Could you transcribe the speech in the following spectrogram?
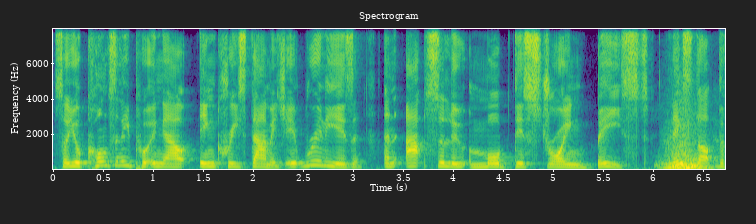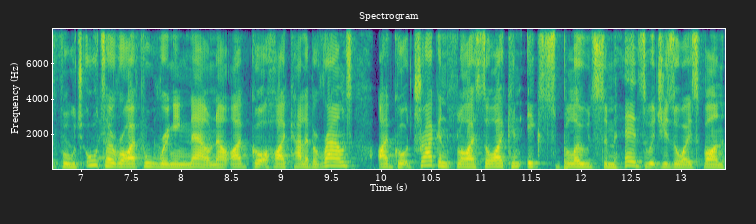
so you're constantly putting out increased damage. It really is an absolute mob destroying beast. Next up, the Forge Auto Rifle ringing now. Now I've got high caliber rounds, I've got Dragonfly so I can explode some heads which is always fun,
